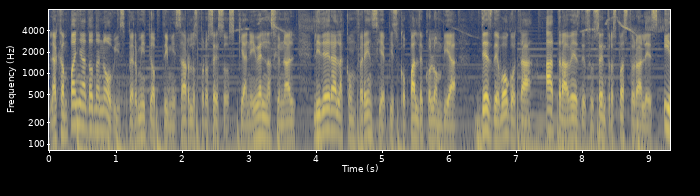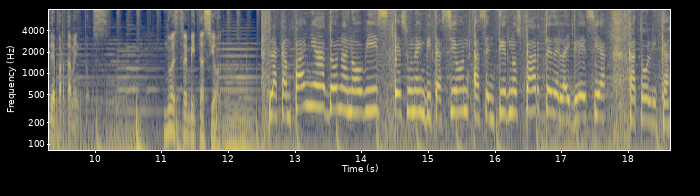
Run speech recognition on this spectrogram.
la campaña Dona Novis permite optimizar los procesos que a nivel nacional lidera la Conferencia Episcopal de Colombia desde Bogotá a través de sus centros pastorales y departamentos. Nuestra invitación La campaña Dona Nobis es una invitación a sentirnos parte de la Iglesia Católica,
